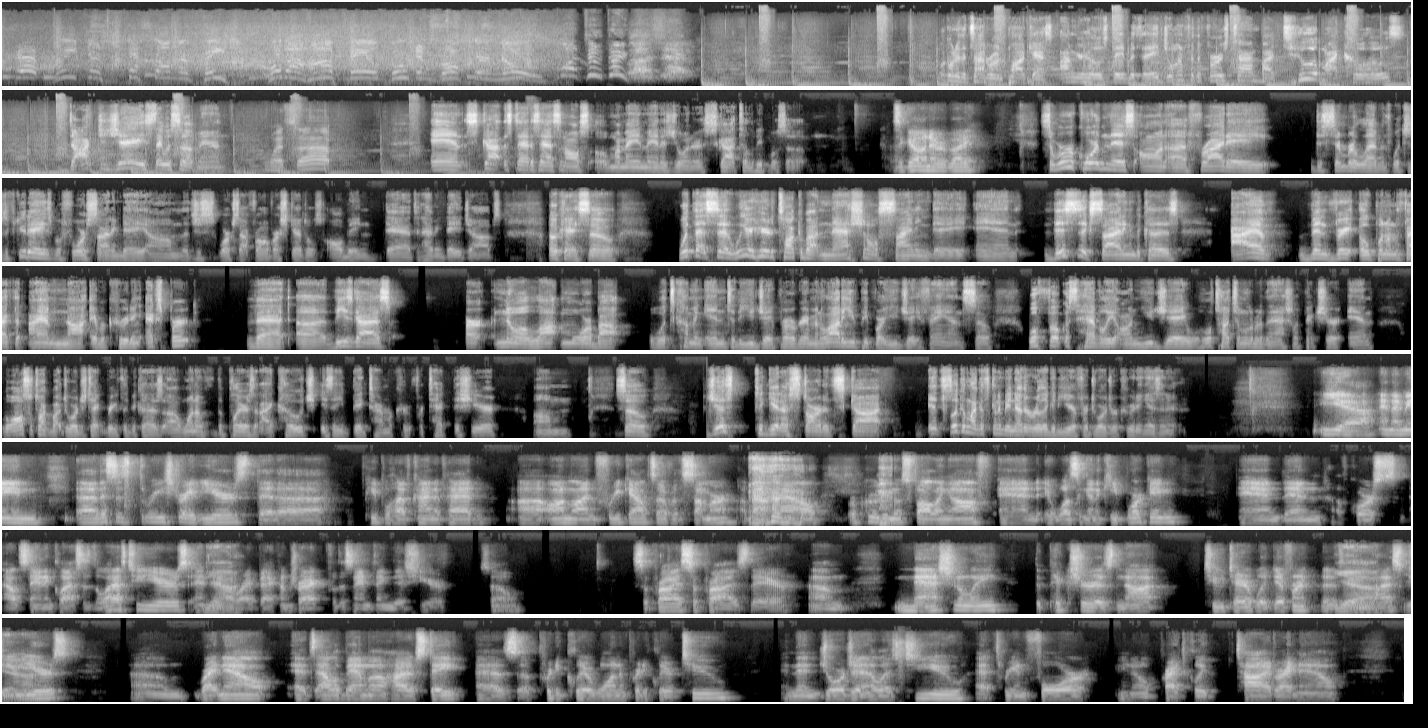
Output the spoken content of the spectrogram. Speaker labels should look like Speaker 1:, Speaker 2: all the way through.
Speaker 1: One.
Speaker 2: We just stepped on their face with a hobnail boot and broke their nose.
Speaker 1: One, two, three.
Speaker 3: Welcome to the Title Run Podcast. I'm your host, Dave Bethay, joined for the first time by two of my co-hosts, Dr. J. Say what's up, man.
Speaker 4: What's up?
Speaker 3: And Scott, the status assassin, also my main man is joining us. Scott, tell the people what's up.
Speaker 5: How's it going, everybody?
Speaker 3: So we're recording this on a Friday, December 11th, which is a few days before signing day. Um, that just works out for all of our schedules, all being dads and having day jobs. Okay, so with that said, we are here to talk about National Signing Day, and this is exciting because I have been very open on the fact that I am not a recruiting expert. That uh, these guys are know a lot more about what's coming into the UJ program, and a lot of you people are UJ fans. So we'll focus heavily on UJ. We'll, we'll touch on a little bit of the national picture, and we'll also talk about Georgia Tech briefly because uh, one of the players that I coach is a big time recruit for Tech this year. Um, so just to get us started, Scott, it's looking like it's going to be another really good year for Georgia recruiting, isn't it?
Speaker 5: Yeah, and I mean, uh, this is three straight years that uh, people have kind of had uh, online freakouts over the summer about how recruiting was falling off and it wasn't going to keep working. And then, of course, outstanding classes the last two years, and
Speaker 3: Yeah.
Speaker 5: now right back on track for the same thing this year. So, surprise, surprise there. Um, nationally, the picture is not too terribly different than it's been the last few
Speaker 3: yeah.
Speaker 5: years. Um, right now, it's Alabama, Ohio State as a pretty clear one and pretty clear two, and then Georgia and LSU at three and four. You know, practically tied right now.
